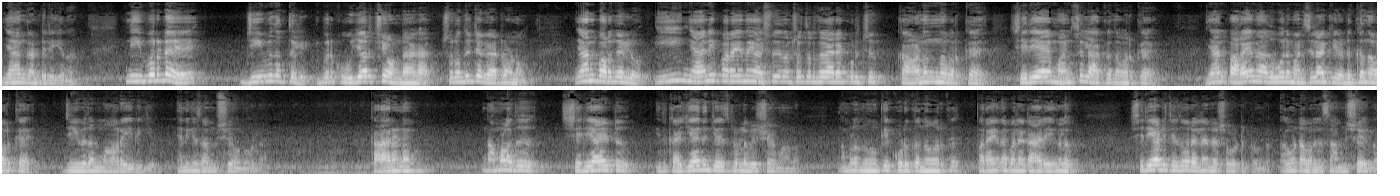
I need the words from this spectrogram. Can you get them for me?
ഞാൻ കണ്ടിരിക്കുന്നത്. ഇനി ഇവരുടെ ജീവിതത്തിൽ ഇവർക്ക് ഉയർച്ച ഉണ്ടാകാൻ ശ്രദ്ധിച്ച് കേട്ടോണം. ഞാൻ പറഞ്ഞല്ലോ ഈ ഞാനീ പറയുന്ന അശ്വതി നക്ഷത്രക്കാരെക്കുറിച്ച് കാണുന്നവർക്ക് ശരിയായി മനസ്സിലാക്കുന്നവർക്ക് ഞാൻ പറയുന്ന അതുപോലെ മനസ്സിലാക്കി എടുക്കുന്നവർക്ക് ജീവിതം മാറിയിരിക്കും. എനിക്ക് സംശയമൊന്നുമില്ല. കാരണം നമ്മളത് ശരിയായിട്ട് ഇത് കൈകാര്യം ചെയ്തിട്ടുള്ള വിഷയമാണ്. നമ്മൾ നോക്കി കൊടുക്കുന്നവർക്ക് പറയുന്ന പല കാര്യങ്ങളും ശരിയായിട്ട് ചെയ്തവരെല്ലാം രക്ഷപ്പെട്ടിട്ടുണ്ട്. അതുകൊണ്ടാണ് പറഞ്ഞ സംശയമില്ല.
